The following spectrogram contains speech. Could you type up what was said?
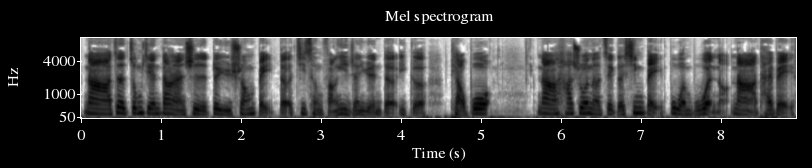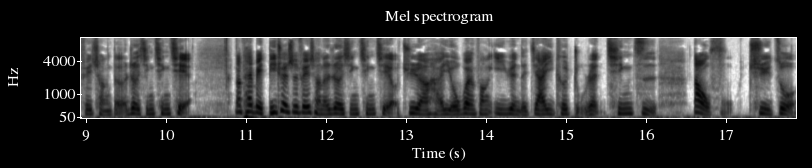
那这中间当然是对于双北的基层防疫人员的一个挑拨。那他说呢，这个新北不闻不问呢，那台北非常的热心亲切。那台北的确是非常的热心亲切哦，居然还由万方医院的加医科主任亲自到府去做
